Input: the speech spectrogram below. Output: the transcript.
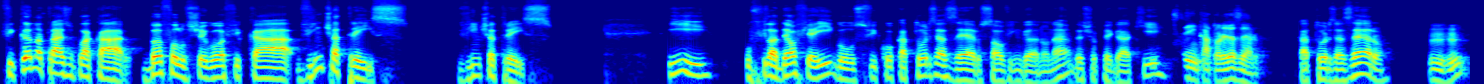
Ficando atrás no placar, Buffalo chegou a ficar 20 a 3. 20 a 3. E o Philadelphia Eagles ficou 14 a 0, salvo engano, né? Deixa eu pegar aqui. Sim, 14 a 0. 14 a 0? Uhum.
